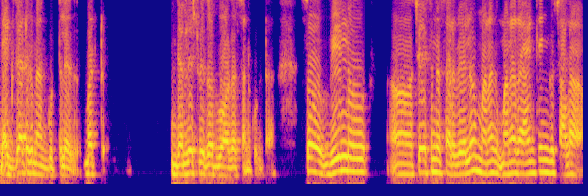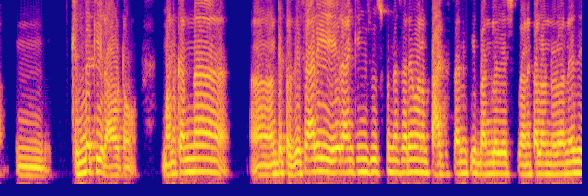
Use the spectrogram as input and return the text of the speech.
ఎగ్జాక్ట్గా నాకు గుర్తులేదు. బట్ జర్నలిస్ట్ వితౌట్ బార్డర్స్ అనుకుంటా. సో వీళ్ళు చేసిన సర్వేలో మన మన ర్యాంకింగ్ చాలా కిందకి రావటం. మనకన్నా అంటే ప్రతిసారి ఏ ర్యాంకింగ్ చూసుకున్నా సరే మనం పాకిస్తాన్కి బంగ్లాదేశ్కి వెనకాల ఉండడం అనేది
